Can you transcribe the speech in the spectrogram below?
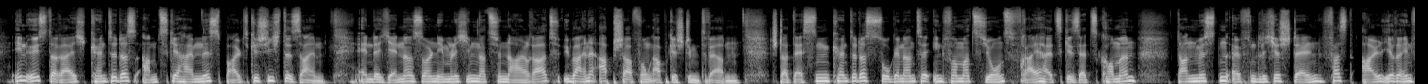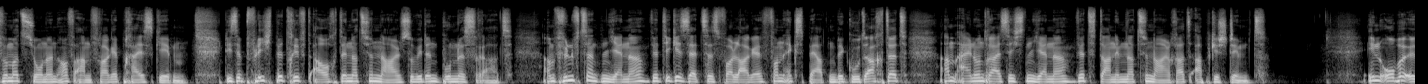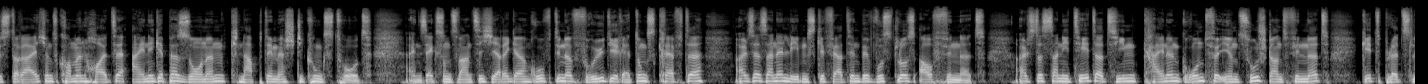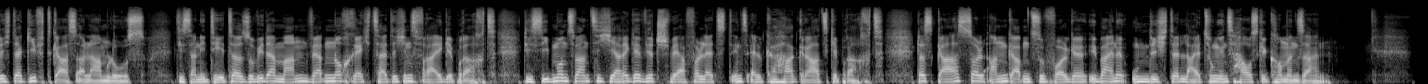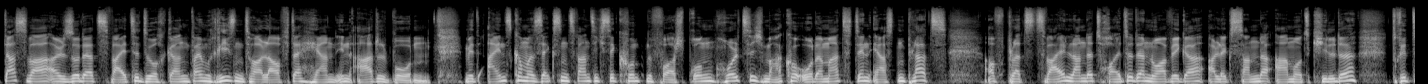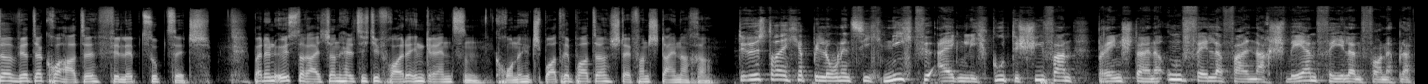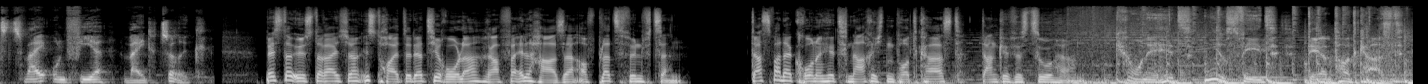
In Österreich könnte das Amtsgeheimnis bald Geschichte sein. Ende Jänner soll nämlich im Nationalrat über eine Abschaffung abgestimmt werden. Stattdessen könnte das sogenannte Informationsfreiheitsgesetz kommen. Dann müssten öffentliche Stellen fast all ihre Informationen auf Anfrage preisgeben. Diese Pflicht betrifft auch den National- sowie den Bundesrat. Am 15. Jänner wird die Gesetzesvorlage von Experten begutachtet. Am 31. Jänner wird dann im Nationalrat abgestimmt in Oberösterreich und kommen heute einige Personen knapp dem Erstickungstod. Ein 26-Jähriger ruft in der Früh die Rettungskräfte, als er seine Lebensgefährtin bewusstlos auffindet. Als das Sanitäterteam keinen Grund für ihren Zustand findet, geht plötzlich der Giftgasalarm los. Die Sanitäter sowie der Mann werden noch rechtzeitig ins Freie gebracht. Die 27-Jährige wird schwer verletzt ins LKH Graz gebracht. Das Gas soll Angaben zufolge über eine undichte Leitung ins Haus gekommen sein. Das war also der zweite Durchgang beim Riesentorlauf der Herren in Adelboden. Mit 1,26 Sekunden Vorsprung holt sich Marco Odermatt den ersten Platz. Auf Platz zwei landet heute der Norweger Alexander Amot Kilde, dritter wird der Kroate Filip Zubcic. Bei den Österreichern hält sich die Freude in Grenzen. Krone-Hit Sportreporter Stefan Steinacher. Die Österreicher belohnen sich nicht für eigentlich gutes Skifahren. Brennsteiner Unfälle fallen nach schweren Fehlern von Platz 2 und 4 weit zurück. Bester Österreicher ist heute der Tiroler Raphael Haser auf Platz 15. Das war der Krone-Hit Nachrichten Podcast. Danke fürs Zuhören. Krone-Hit Newsfeed, der Podcast.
